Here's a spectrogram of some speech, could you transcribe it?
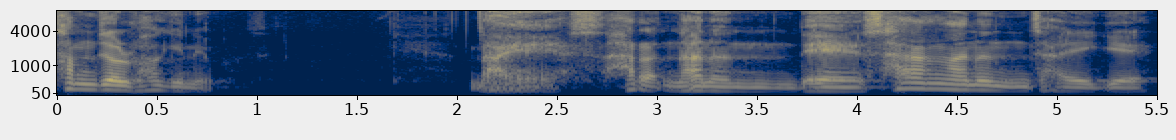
3절 확인해 보세요. 나의 사랑, 나는 내 사랑하는 자에게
